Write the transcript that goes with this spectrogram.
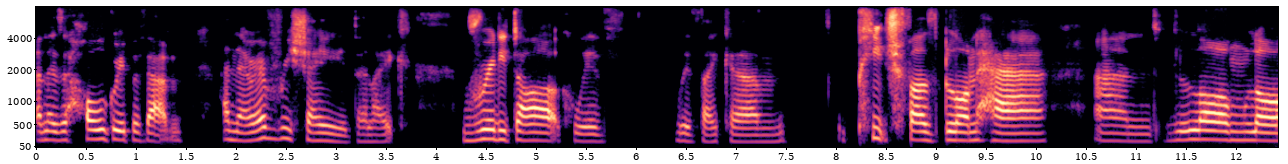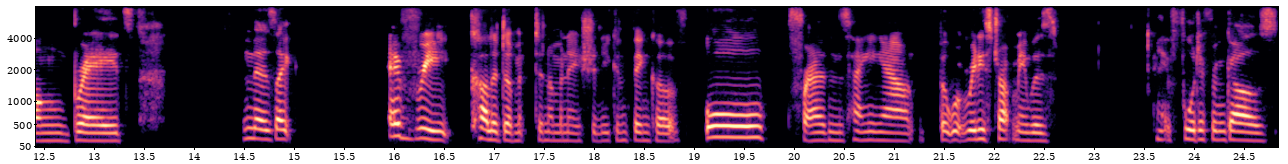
and there's a whole group of them and they're every shade they're like really dark with with like um peach fuzz blonde hair and long long braids. And there's like every color denomination you can think of. All friends hanging out. But what really struck me was like four different girls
